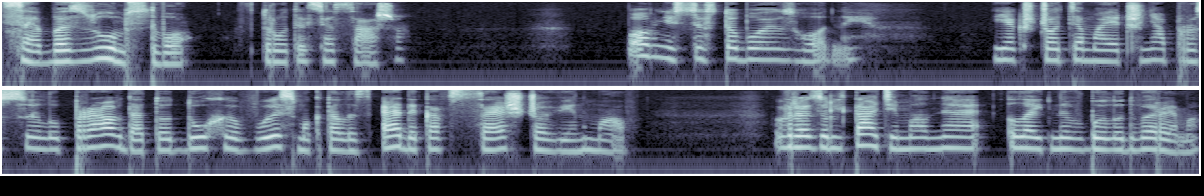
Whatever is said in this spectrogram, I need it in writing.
Це безумство, втрутився Саша. Повністю з тобою згодний. Якщо ця маячня про силу правда, то духи висмоктали з Едика все, що він мав. В результаті мене ледь не вбило дверима.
